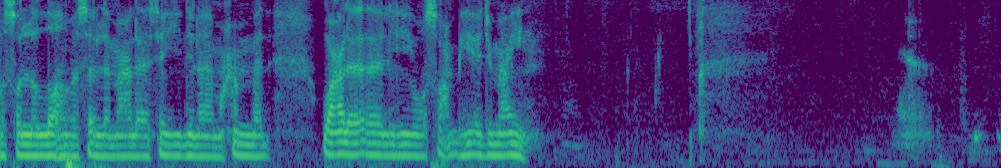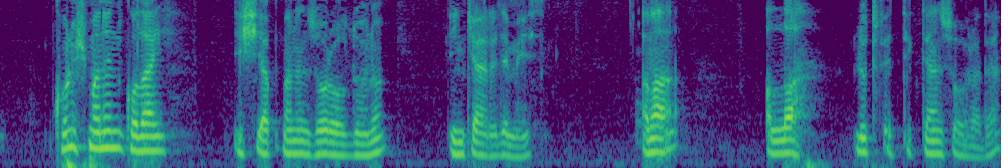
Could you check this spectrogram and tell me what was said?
ve sallallahu ve sellem ala seyyidina Muhammed ve ala alihi ve sahbihi ecma'in. Konuşmanın kolay, iş yapmanın zor olduğunu inkar edemeyiz. Ama Allah lütfettikten sonra da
